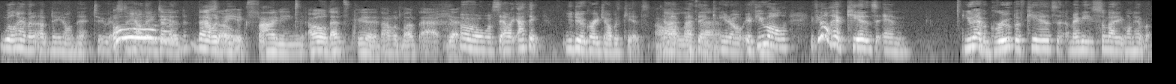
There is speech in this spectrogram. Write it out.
we'll have an update on that too, as to Oh, how they that- did. That would So- be exciting. Oh, that's good. I would love that. Yes. Oh well, Sally, I think you do a great job with kids. Oh, I love think that. you know if you all if you all have kids and you have a group of kids, maybe somebody want to have a,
